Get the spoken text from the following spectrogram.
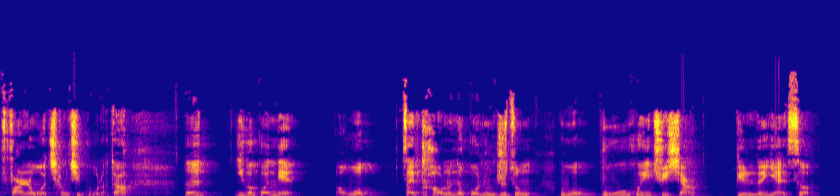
反而我强起鼓了，对吧？呃，一个观点啊，我在讨论的过程之中，我不会去想别人的眼色。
